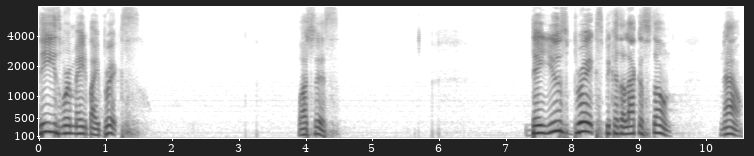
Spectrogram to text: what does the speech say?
these were made by bricks. Watch this. They use bricks because of lack of stone. Now,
